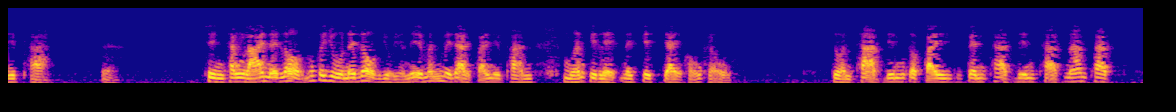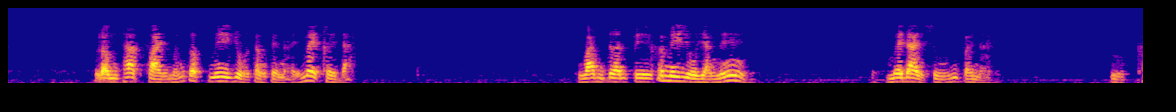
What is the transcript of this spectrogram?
นิพาน สิ่งทั้งหลายในโลกมันก็อยู่ในโลกอยู่อย่างนี้ มันไม่ได้ไปในพพานเหมือนกิเลสในจิตใจของพระองค์ ส่วนธาตุดินก็ไปเป็นธาตุดินธาตุน้ำธาตุลมธาตุไฟมันก็มีอยู่ตั้งแต่ไหน ไม่เคยดับวันเดือนปีก็มีอยู่อย่างนี้ ไม่ได้ศูนย์ไปไหนค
